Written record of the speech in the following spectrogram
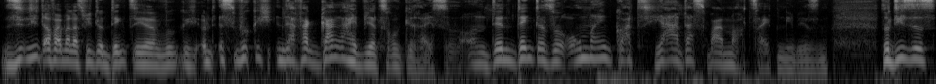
sieht auf einmal das Video und denkt sich ja wirklich und ist wirklich in der Vergangenheit wieder zurückgereist. Und dann denkt er so, oh mein Gott, ja, das waren noch Zeiten gewesen. So dieses,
